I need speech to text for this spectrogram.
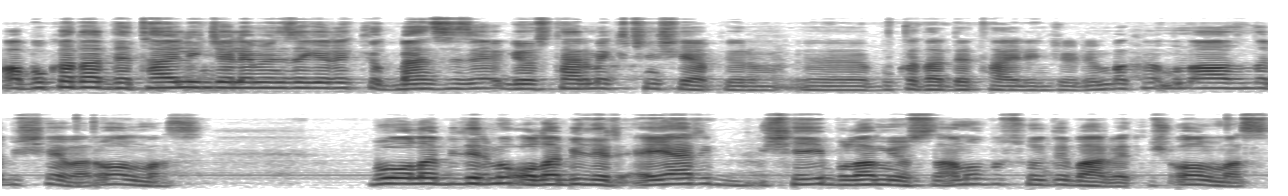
Aa, bu kadar detaylı incelemenize gerek yok. Ben size göstermek için şey yapıyorum. Ee, bu kadar detaylı inceliyorum. Bakın bunun ağzında bir şey var. Olmaz. Bu olabilir mi? Olabilir. Eğer şeyi bulamıyorsunuz ama bu Suudi barbetmiş. Olmaz.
